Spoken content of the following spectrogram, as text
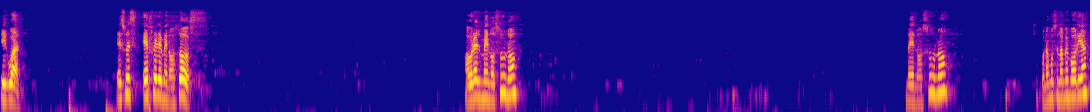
igual. Eso es f de menos 2. Ahora el menos 1 menos 1 ponemos en la memoria.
